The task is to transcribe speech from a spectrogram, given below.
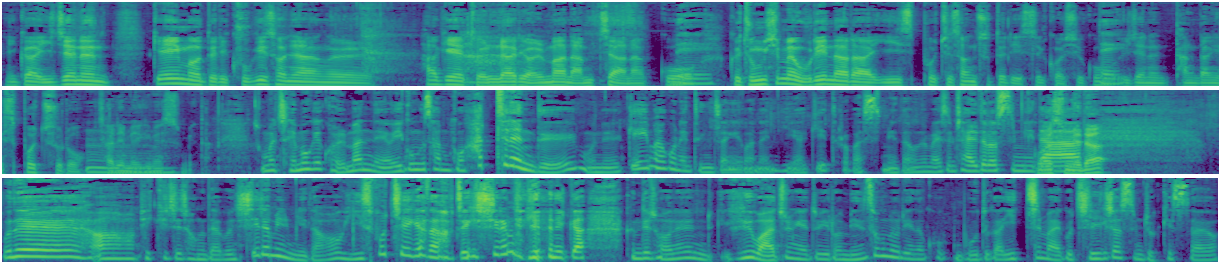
네. 그러니까 이제는 게이머들이 국위 선양을 하게 될 날이 얼마 남지 않았고 네. 그 중심에 우리나라 이 스포츠 선수들이 있을 것이고 네. 이제는 당당히 스포츠로 음. 자리매김했습니다. 정말 제목에 걸맞네요. 2030 핫트렌드 오늘 게임 학원에 등장에 관한 이야기 들어봤습니다. 오늘 말씀 잘 들었습니다. 고맙습니다. 오늘 아, 비퀴즈 정답은 씨름입니다. 어, e스포츠 얘기하다 갑자기 씨름 얘기하니까 근데 저는 그 와중에도 이런 민속놀이는 꼭 모두가 잊지 말고 즐기셨으면 좋겠어요.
